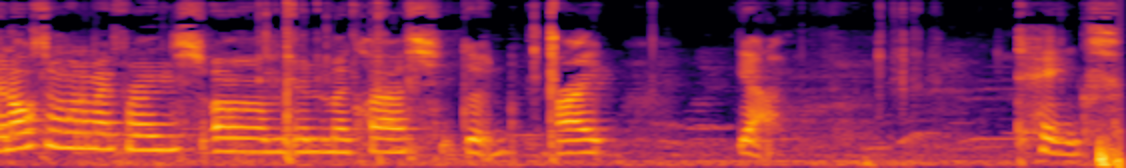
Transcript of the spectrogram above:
And also one of my friends, um, in my class, good. Alright? Yeah. Thanks.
